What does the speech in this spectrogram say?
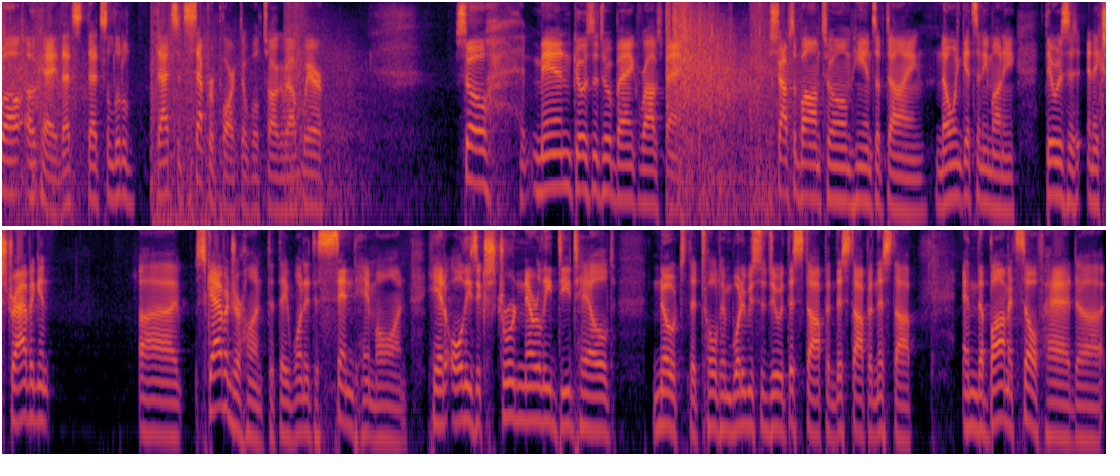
Well okay that's that's a little that's a separate part that we'll talk about where so man goes into a bank robs bank straps a bomb to him. He ends up dying. No one gets any money. There was a, an extravagant uh, scavenger hunt that they wanted to send him on. He had all these extraordinarily detailed notes that told him what he was to do at this stop and this stop and this stop. And the bomb itself had uh,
